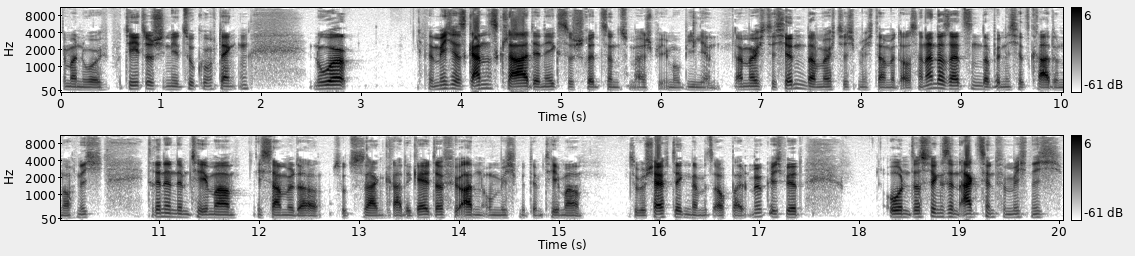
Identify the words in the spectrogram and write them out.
immer nur hypothetisch in die Zukunft denken. Nur für mich ist ganz klar, der nächste Schritt sind zum Beispiel Immobilien. Da möchte ich hin, da möchte ich mich damit auseinandersetzen. Da bin ich jetzt gerade noch nicht drin in dem Thema. Ich sammle da sozusagen gerade Geld dafür an, um mich mit dem Thema zu beschäftigen, damit es auch bald möglich wird. Und deswegen sind Aktien für mich nicht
